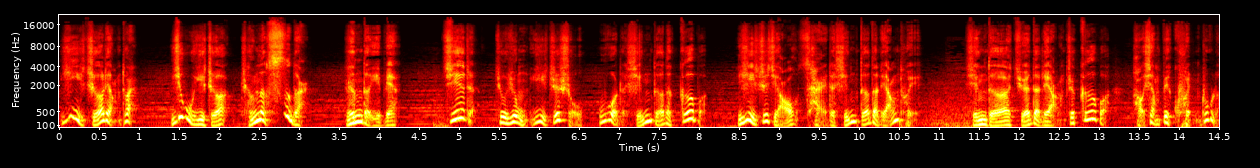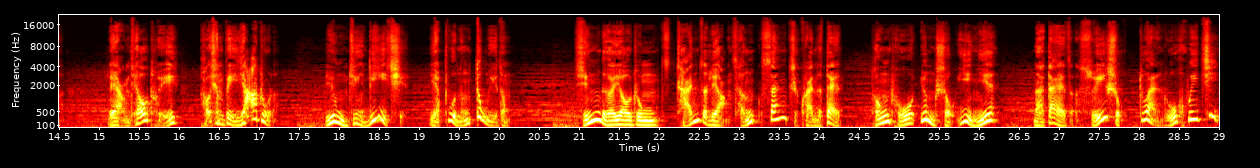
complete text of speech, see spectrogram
一折两断，又一折成了四段，扔到一边，接着就用一只手握着邢德的胳膊。一只脚踩着邢德的两腿，邢德觉得两只胳膊好像被捆住了，两条腿好像被压住了，用尽力气也不能动一动。邢德腰中缠着两层三指宽的带，童仆用手一捏，那带子随手断如灰烬。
